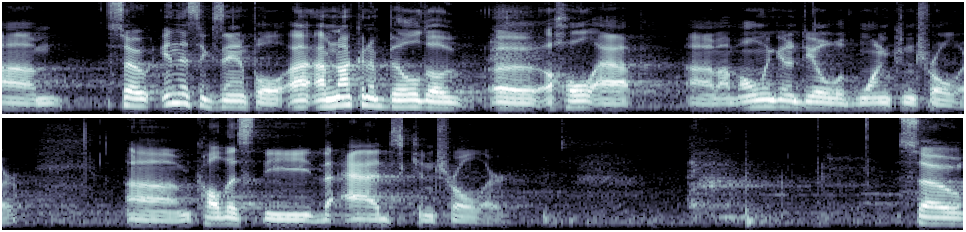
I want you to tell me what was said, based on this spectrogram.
Um, so in this example, I, am not going to build a, a, a, whole app. Um, I'm only going to deal with one controller. Um, call this the, the ads controller. So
